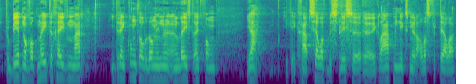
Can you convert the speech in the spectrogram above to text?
Je probeert nog wat mee te geven, maar iedereen komt al dan in een, leeftijd van, ja, ik, ik, ga het zelf beslissen. Ik laat me niks meer alles vertellen.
